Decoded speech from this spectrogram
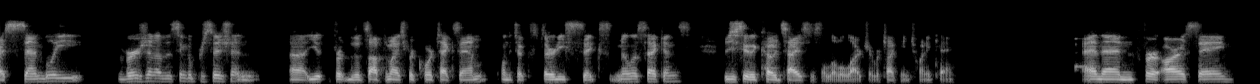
assembly version of the single precision uh, you, for, that's optimized for Cortex M only took 36 milliseconds. But you see the code size is a little larger. We're talking 20K. And then for RSA,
